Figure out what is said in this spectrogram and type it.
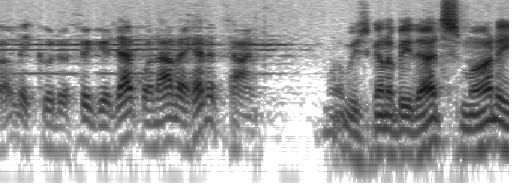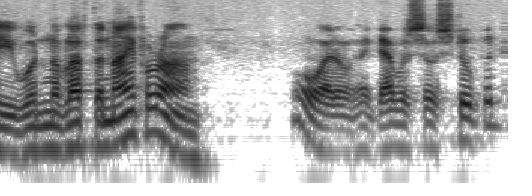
Well, he could have figured that one out ahead of time. Well, if he's going to be that smart, he wouldn't have left the knife around. Oh, I don't think that was so stupid.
